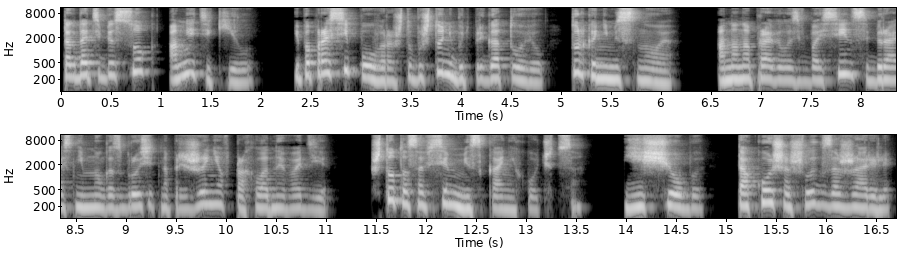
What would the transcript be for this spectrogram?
Тогда тебе сок, а мне текилу. И попроси повара, чтобы что-нибудь приготовил, только не мясное. Она направилась в бассейн, собираясь немного сбросить напряжение в прохладной воде. Что-то совсем миска не хочется. Еще бы. Такой шашлык зажарили.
